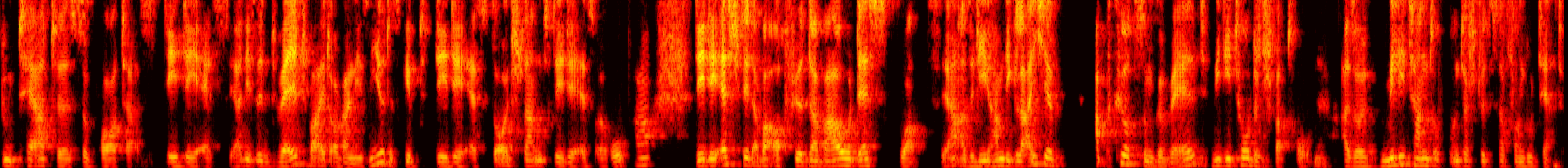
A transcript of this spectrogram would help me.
Duterte Supporters, DDS. Ja, die sind weltweit organisiert. Es gibt DDS Deutschland, DDS Europa. DDS steht aber auch für Davao Death Squad. Ja, also die haben die gleiche Abkürzung gewählt wie die Todesschwadrone, also militante Unterstützer von Duterte.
